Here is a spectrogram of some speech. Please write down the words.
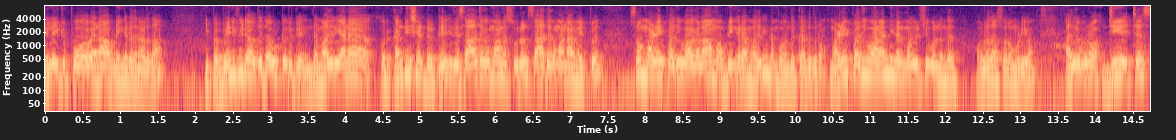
நிலைக்கு போக வேணாம் அப்படிங்கிறதுனால தான் இப்போ பெனிஃபிட் ஆஃப் த டவுட் இருக்குது இந்த மாதிரியான ஒரு கண்டிஷன் இருக்குது இது சாதகமான சூழல் சாதகமான அமைப்பு. ஸோ மழை பதிவாகலாம் அப்படிங்கிற மாதிரி நம்ம வந்து கருதுகிறோம் மழை பதிவானால் நீங்கள் மகிழ்ச்சி கொள்ளுங்கள். அவ்வளோதான் சொல்ல முடியும். அதுக்கப்புறம் ஜிஹெச்எஸ்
